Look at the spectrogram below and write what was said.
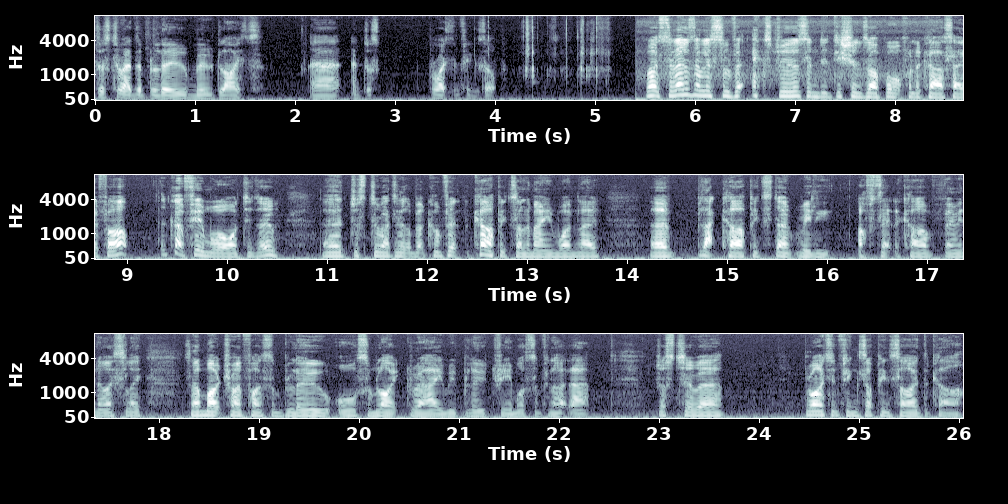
just to add the blue mood light uh, and just brighten things up. Right, so those are the list of extras and additions I've bought for the car so far. I've got a few more I want to do, uh, just to add a little bit of comfort. The carpets are the main one though. Uh, black carpets don't really offset the car very nicely, so I might try and find some blue or some light grey with blue trim or something like that, just to uh, brighten things up inside the car.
